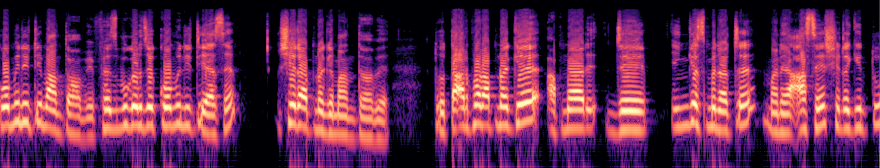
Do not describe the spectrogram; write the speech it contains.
কমিউনিটি মানতে হবে। ফেসবুকের যে কমিউনিটি আছে, সেটা আপনাকে মানতে হবে। তো তারপর আপনাকে আপনার যে এঙ্গেজমেন্ট আছে মানে আছে, সেটা কিন্তু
